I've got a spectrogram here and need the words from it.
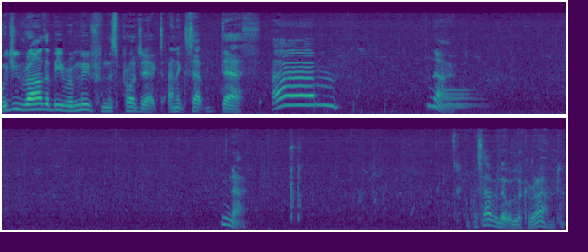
Would you rather be removed from this project and accept death? Um, no. No. Let's have a little look around.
